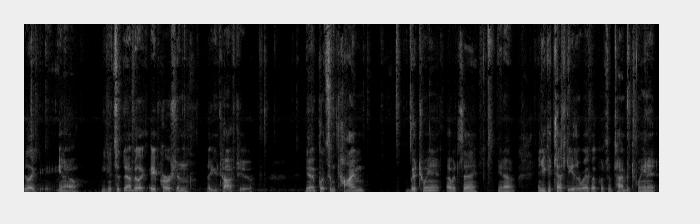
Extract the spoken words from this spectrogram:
Be like, you know, you can sit down and be like, a person that you talk to, you know, and put some time between it, I would say, you know, and you could test either way, but put some time between it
